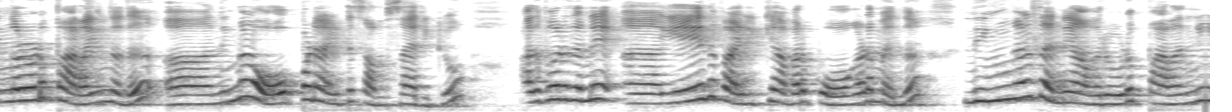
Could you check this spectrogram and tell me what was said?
നിങ്ങളോട് പറയുന്നത് നിങ്ങൾ ഓപ്പൺ ആയിട്ട് സംസാരിക്കൂ. അതുപോലെ തന്നെ ഏത് വഴിക്ക് അവർ പോകണമെന്ന് നിങ്ങൾ തന്നെ അവരോട് പറഞ്ഞു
